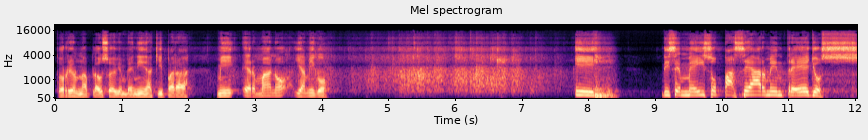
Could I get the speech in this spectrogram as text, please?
Torreón. Un aplauso de bienvenida aquí para mi hermano y amigo. Y dice, me hizo pasearme entre ellos.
